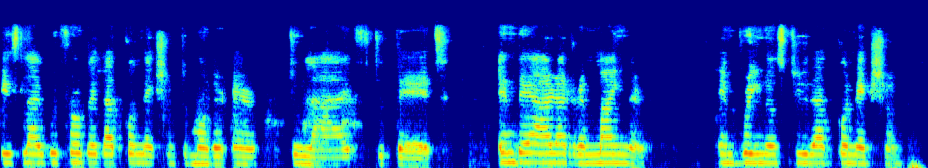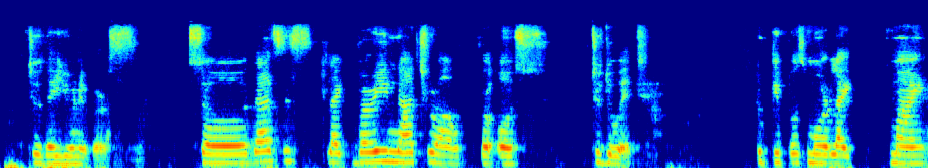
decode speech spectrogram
is like we forget that connection to Mother Earth, to life, to death, and they are a reminder and bring us to that connection to the universe. So that's just like very natural for us to do it, to keep us more like mind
